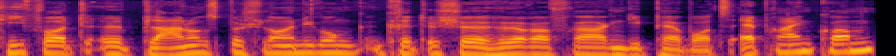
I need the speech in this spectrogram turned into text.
Stichwort äh, Planungsbeschleunigung kritische Hörerfragen, die per WhatsApp reinkommen,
